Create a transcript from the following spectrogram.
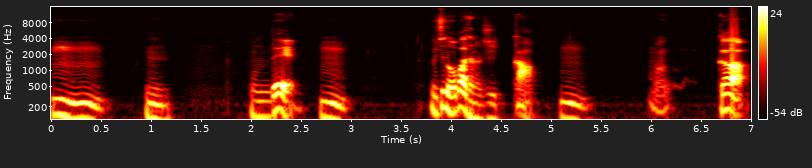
うんうん、ほんでうん。うちのおばあちゃんの実家うん。が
